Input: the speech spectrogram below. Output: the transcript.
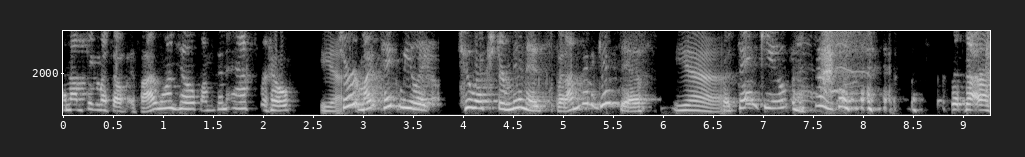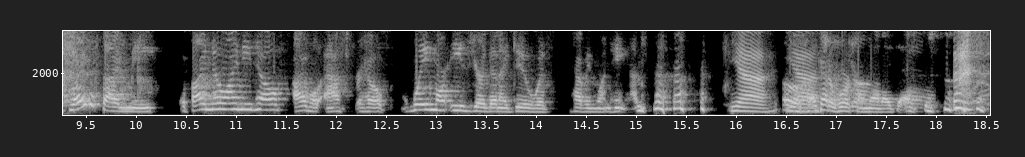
And I'm thinking to myself, if I want help, I'm going to ask for help. Yeah. Sure, it might take me like two extra minutes, but I'm going to get this. Yeah. But thank you. but the arthritis side of me, if I know I need help, I will ask for help way more easier than I do with having one hand. yeah. oh, yeah. I got to work on that, I guess.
